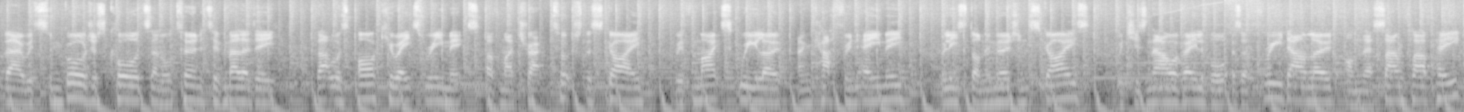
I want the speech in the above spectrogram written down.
emotional there with some gorgeous chords and alternative melody. That was Arcuate's remix of my track Touch the Sky with Mike Squilo and Catherine Amy, released on Emergent Skies, which is now available as a free download on their SoundCloud page.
